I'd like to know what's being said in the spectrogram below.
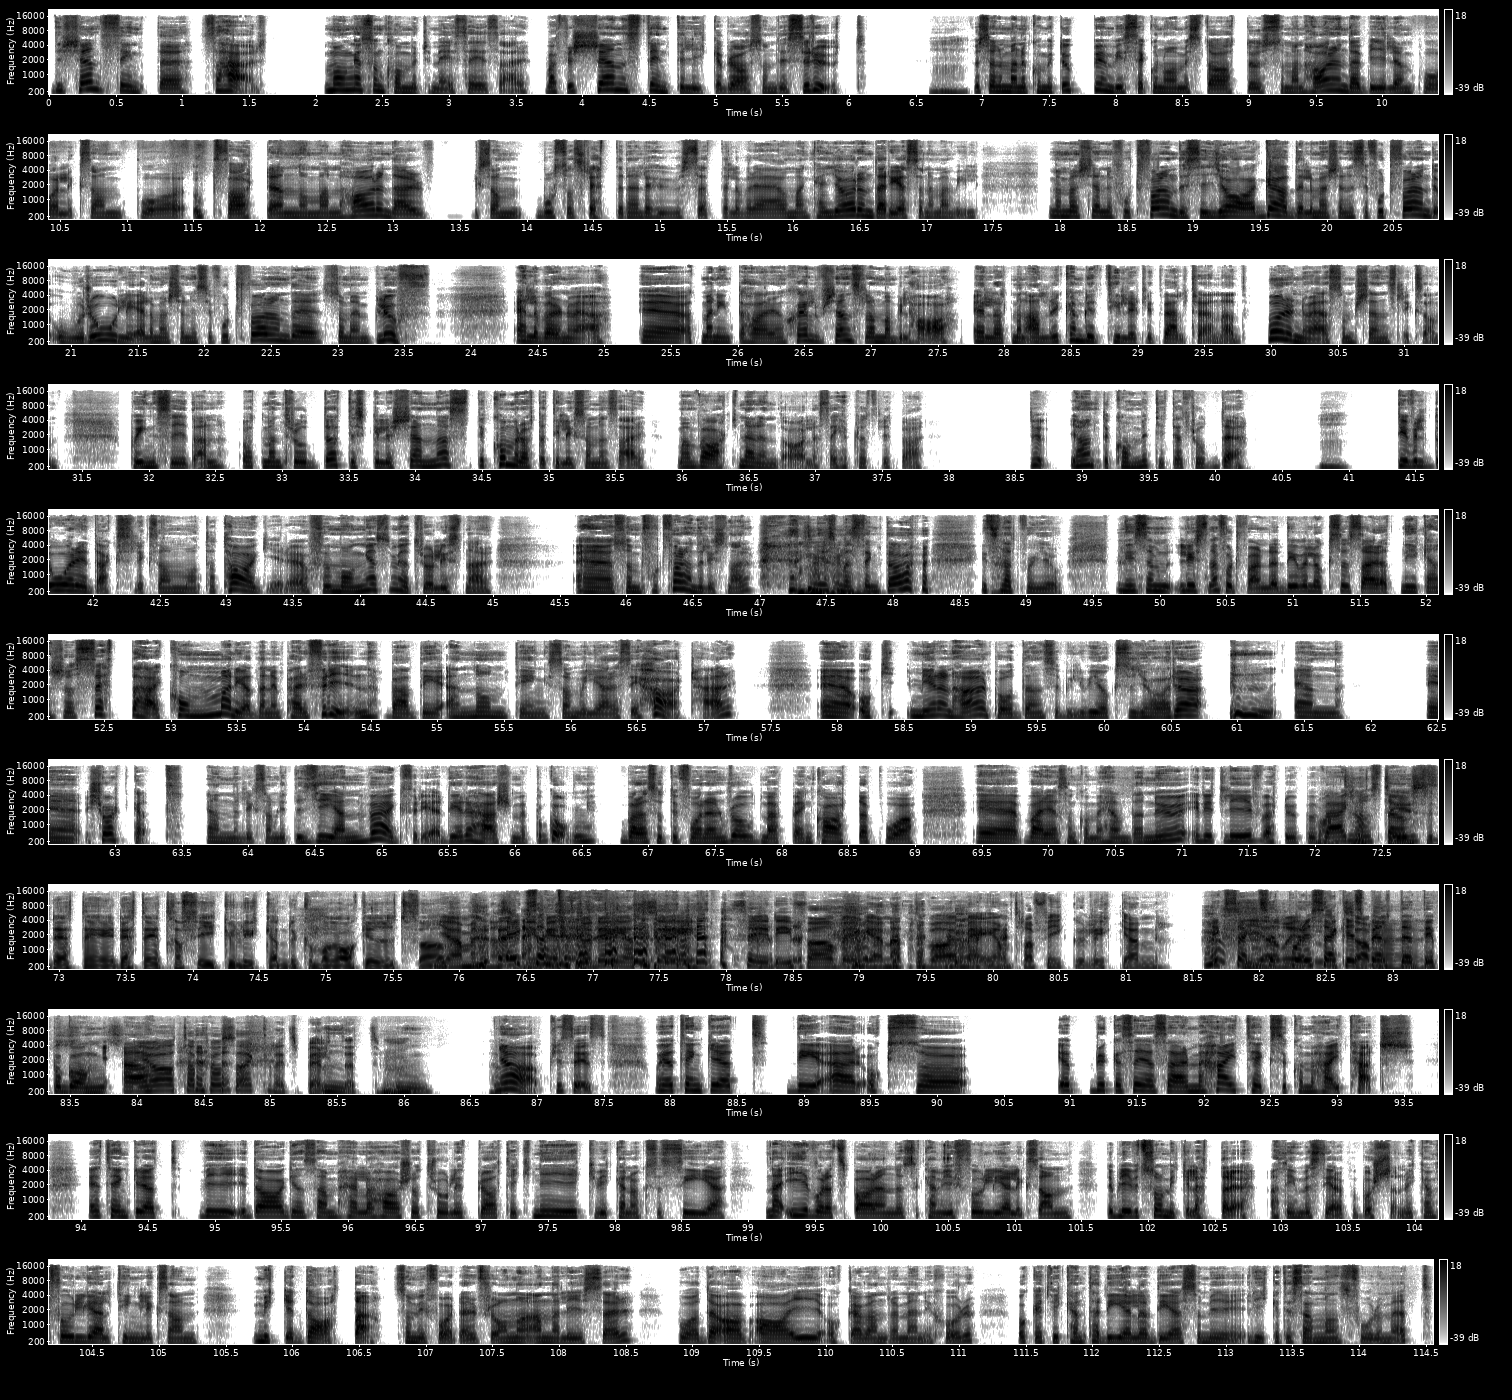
det känns inte så här. Många som kommer till mig säger så här, varför känns det inte lika bra som det ser ut? För sen när man har kommit upp i en viss ekonomisk status och man har den där bilen på, liksom, på uppfarten och man har den där liksom, bostadsrätten eller huset eller vad det är och man kan göra de där resorna man vill. Men man känner fortfarande sig jagad eller man känner sig fortfarande orolig eller man känner sig fortfarande som en bluff. Eller vad det nu är. Eh, att man inte har en självkänsla man vill ha eller att man aldrig kan bli tillräckligt vältränad. Vad det nu är som känns liksom på insidan. Och att man trodde att det skulle kännas, det kommer ofta till liksom en så här, man vaknar en dag eller så här, helt plötsligt bara, du, jag har inte kommit dit jag trodde. Mm. Det är väl då det är dags liksom att ta tag i det. Och för många som jag tror lyssnar, eh, som fortfarande lyssnar, ni som har stängt av, it's not for you. Ni som lyssnar fortfarande, det är väl också så här att ni kanske har sett det här komma redan i periferin. Bara det är någonting som vill göra sig hört här. Eh, och med den här podden så vill vi också göra en eh, shortcut, en liksom lite genväg för er. Det är det här som är på gång. Bara så att du får en roadmap, en karta på eh, vad det är som kommer hända nu i ditt liv, vart du är på Bara, väg Grattis, någonstans. detta är, detta är trafikolyckan du kommer raka ut för. Ja, men alltså, det är bättre det att se, se det i förväg än att vara med om trafikolyckan. Exakt, sätt på dig säkerhetsbältet, det är på gång. Ja. Ja, ta på säkerhetsbältet. Mm. Ja, precis. Och jag tänker att det är också, jag brukar säga så här, med high tech så kommer high touch. Jag tänker att vi i dagens samhälle har så otroligt bra teknik. Vi kan också se, när i vårt sparande så kan vi följa, liksom, det har blivit så mycket lättare att investera på börsen. Vi kan följa allting, liksom, mycket data som vi får därifrån och analyser, både av AI och av andra människor. Och att vi kan ta del av det som är Rika Tillsammans-forumet.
